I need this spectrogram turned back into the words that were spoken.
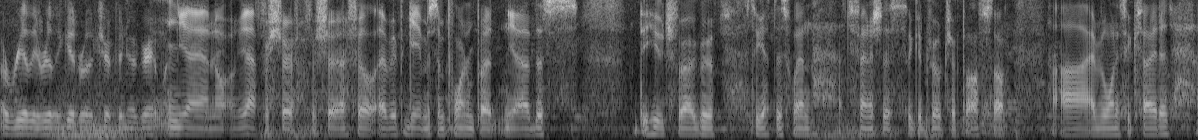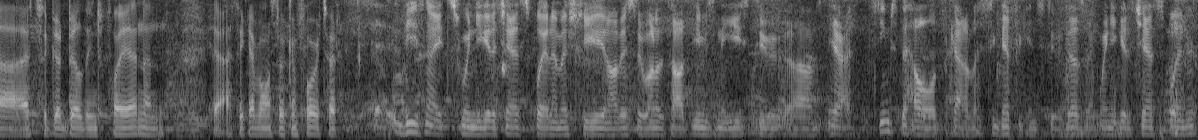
a really, really good road trip into a great one. Yeah, no, yeah, for sure, for sure. I feel every game is important, but yeah, this be huge for our group to get this win, to finish this a good road trip off. So uh, everyone is excited. Uh, it's a good building to play in, and yeah, I think everyone's looking forward to it. These nights, when you get a chance to play at MSG, and obviously one of the top teams in the East too, um, yeah, it seems to hold kind of a significance to it, doesn't it? When you get a chance to play in here.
